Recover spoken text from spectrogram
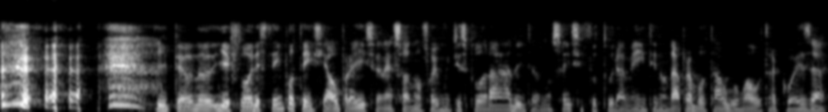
então, no- e Flores tem potencial para isso, né? Só não foi muito explorado. Então, não sei se futuramente não dá para botar alguma outra coisa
